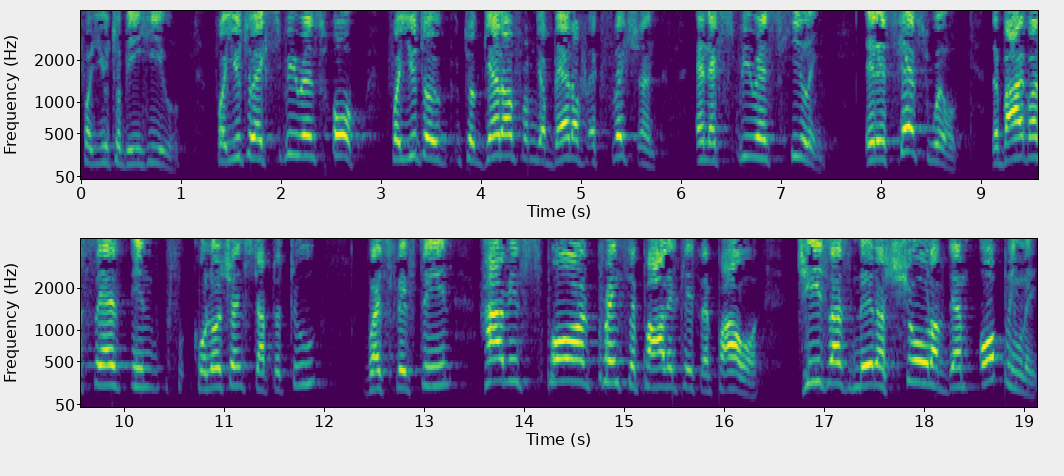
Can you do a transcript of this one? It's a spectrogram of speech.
for you to be healed, for you to experience hope, for you to, to get up from your bed of affliction and experience healing. It is His will. The Bible says in Colossians chapter 2, verse 15, having spoiled principalities and power, Jesus made a show of them openly,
